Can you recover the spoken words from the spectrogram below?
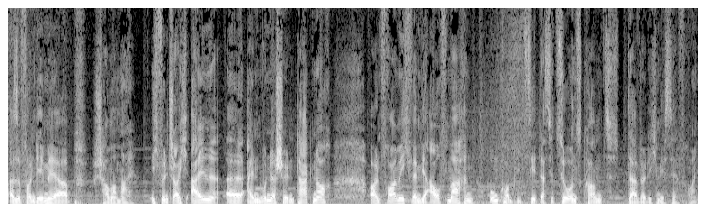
Also von dem her, pff, schauen wir mal. Ich wünsche euch allen äh, einen wunderschönen Tag noch und freue mich, wenn wir aufmachen, unkompliziert, dass ihr zu uns kommt. Da würde ich mich sehr freuen.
